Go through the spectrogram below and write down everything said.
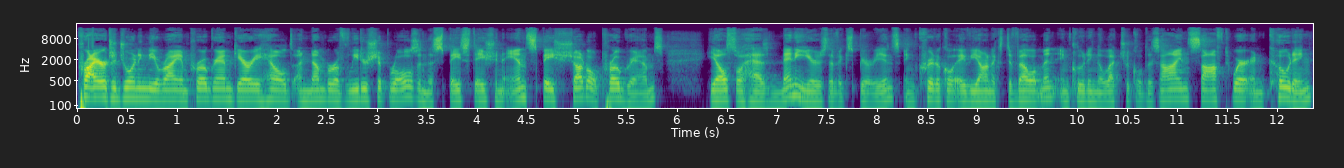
Prior to joining the Orion program, Gary held a number of leadership roles in the space station and space shuttle programs. He also has many years of experience in critical avionics development, including electrical design, software, and coding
